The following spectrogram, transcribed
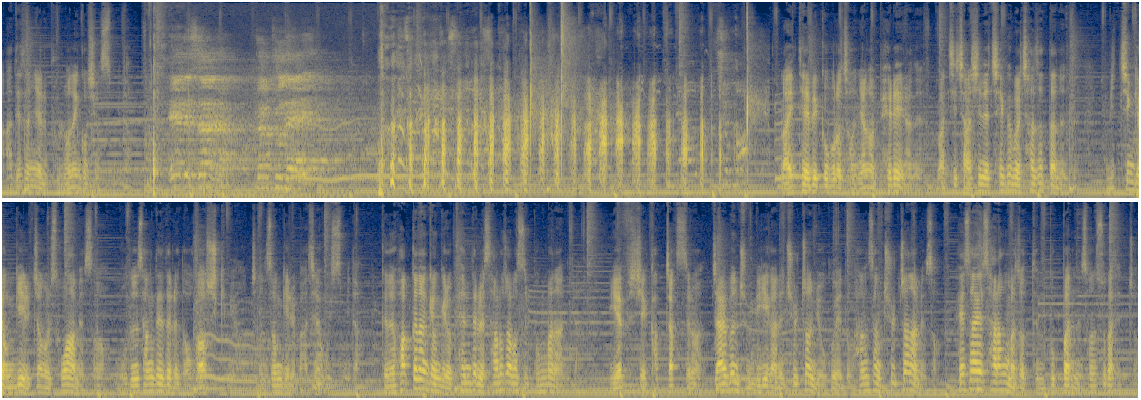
아데사냐를 불러낸 것이었습니다. 헤비급으로 전향한 페레이라는 마치 자신의 체급을 찾았다는 듯 미친 경기 일정을 소화하면서 모든 상대들을 너가웃시키며 전성기를 맞이하고 있습니다. 그는 화끈한 경기로 팬들을 사로잡았을 뿐만 아니라 UFC의 갑작스러운 짧은 준비 기간의 출전 요구에도 항상 출전하면서 회사의 사랑마저 듬뿍 받는 선수가 됐죠.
